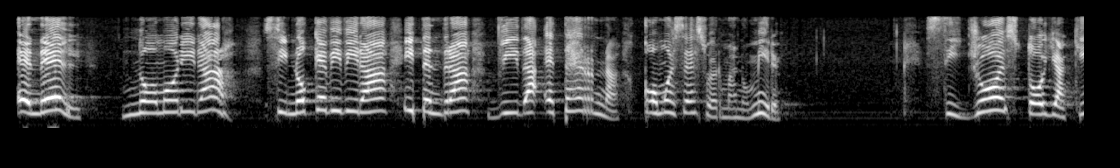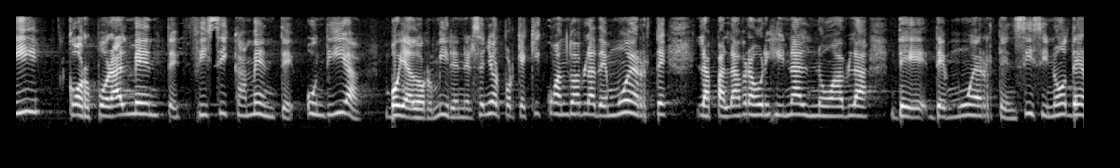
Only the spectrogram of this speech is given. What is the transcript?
en Él no morirá, sino que vivirá y tendrá vida eterna. ¿Cómo es eso, hermano? Mire, si yo estoy aquí corporalmente, físicamente, un día voy a dormir en el Señor, porque aquí cuando habla de muerte, la palabra original no habla de, muerte en sí, sino de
